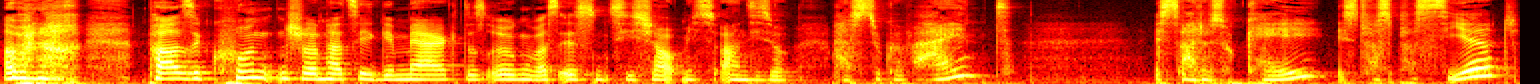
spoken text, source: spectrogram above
aber nach ein paar Sekunden schon hat sie gemerkt, dass irgendwas ist und sie schaut mich so an, sie so, hast du geweint? Ist alles okay? Ist was passiert?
